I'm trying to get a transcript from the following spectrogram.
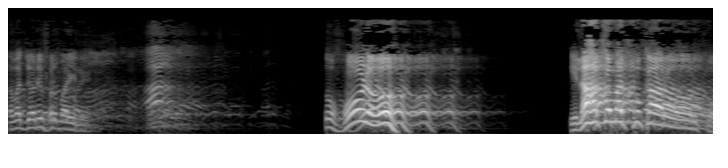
توجہ نہیں فرمائی نہیں۔ تو ہوں الہ کو مت پکارو اور کو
